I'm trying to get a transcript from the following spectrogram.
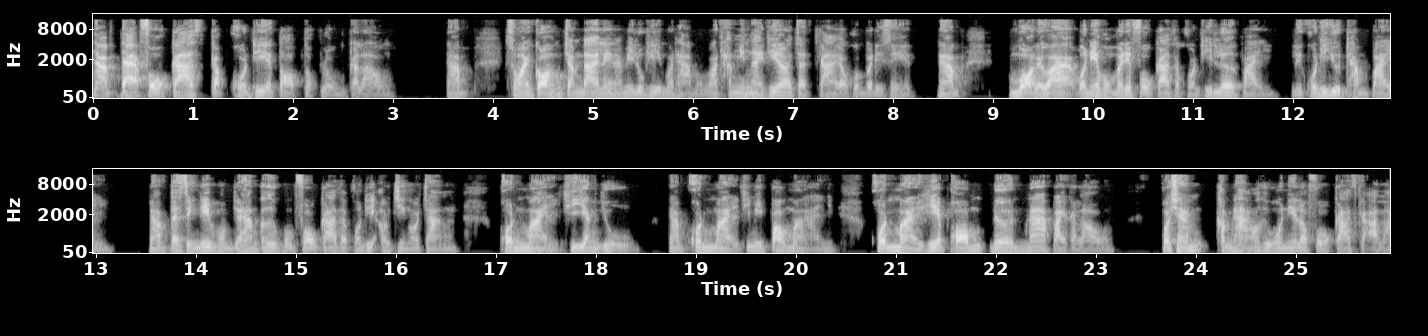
นะครับแต่โฟกัสกับคนที่จะตอบตกลงกับเรานะครับ สมัยก่อนผมจำได้เลยนะมีลูกทีมมาถามผมว่าทำยังไงที่เราจัดการกับคนปฏิเสธนะครับ ผมบอกเลยว่า วันนี้ผมไม่ได้โฟกัสกับคนที่เลิกไป หรือคนที่หยุดทำไปนะครับแต่สิ่งที่ผมจะทำก็คือผมโฟกัสกับคนที่เอาจริงเอาจัง คนใหม่ที่ยังอยู่นะครับ คนใหม่ที่มีเป้าหมาย คนใหม่ที่พร้อมเดินหน้าไปกับเรา เพราะฉะนั้นคำถามก็คือวันนี้เราโฟกัสกับอะไร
